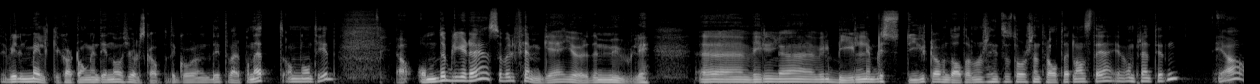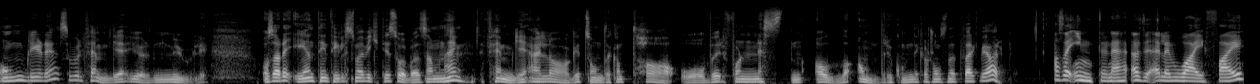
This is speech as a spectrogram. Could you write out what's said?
Vil melkekartongen din og kjøleskapet ditt være på nett om noen tid? Ja, om det blir det, så vil 5G gjøre det mulig. Uh, vil, uh, vil, bilen bli styrt av en datamaskin som står sentralt et eller annet sted om fremtiden? Ja, om den blir det, så vil 5G gjøre den mulig. Og så er det én ting til som er viktig i sårbarhetssammenheng. 5G er laget sånn at det kan ta over for nesten alle andre kommunikasjonsnettverk vi har. Altså internett, altså, eller wifi?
